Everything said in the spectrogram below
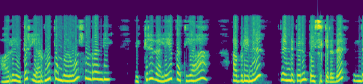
ஆறு லிட்டர் இருநூத்தி ஐம்பது ரூபான்னு சொல்றாண்டி விக்கிற விலைய பாத்தியா? அப்படின்னு ரெண்டு பேரும் பேசிக்கிறத இந்த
